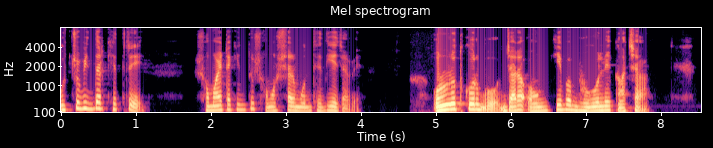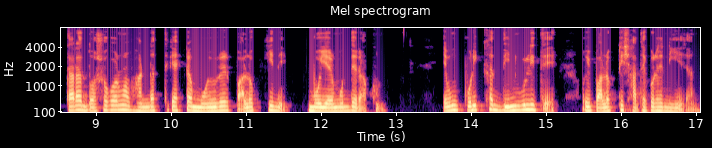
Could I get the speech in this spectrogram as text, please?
উচ্চবিদ্যার ক্ষেত্রে সময়টা কিন্তু সমস্যার মধ্যে দিয়ে যাবে। অনুরোধ করব, যারা অঙ্কে বা ভূগোলে কাঁচা, তারা দশকর্মা ভাণ্ডার থেকে একটা ময়ূরের পালক কিনে বইয়ের মধ্যে রাখুন এবং পরীক্ষার দিনগুলিতে ওই পালকটি সাথে করে নিয়ে যান।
